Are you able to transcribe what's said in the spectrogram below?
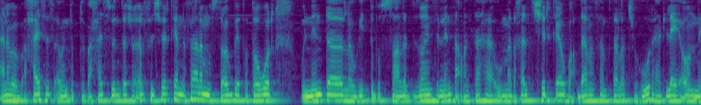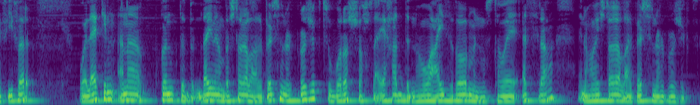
أنا ببقى حاسس أو أنت بتبقى حاسس وأنت شغال في الشركة إن فعلا مستواك بيتطور وإن أنت لو جيت تبص على ال designs اللي أنت عملتها أول ما دخلت الشركة وبعدها مثلا بثلاث شهور هتلاقي آه إن في فرق. ولكن أنا كنت دايما بشتغل على ال personal projects وبرشح لأي حد إن هو عايز يطور من مستواه أسرع إن هو يشتغل على ال personal projects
